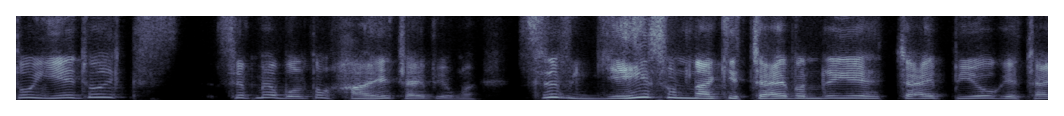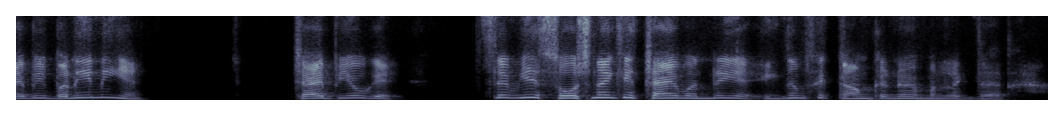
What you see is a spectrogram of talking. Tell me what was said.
तो ये जो एक सिर्फ़ मैं बोलता हूँ हाँ ये चाय पियोगा सिर्फ़ यही सुनना कि चाय बन रही है, चाय पियोगे, चाय भी बनी नहीं है, चाय पियोगे। सिर्फ़ ये सोचना कि चाय बन रही है, एकदम से काम करने में मन लग जाता है।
